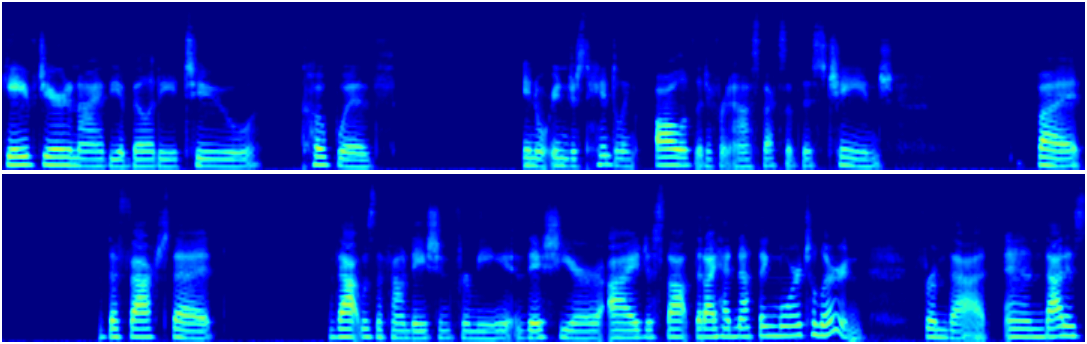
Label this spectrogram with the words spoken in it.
gave Jared and I the ability to cope with in or in just handling all of the different aspects of this change. But the fact that that was the foundation for me this year. I just thought that I had nothing more to learn from that. And that is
